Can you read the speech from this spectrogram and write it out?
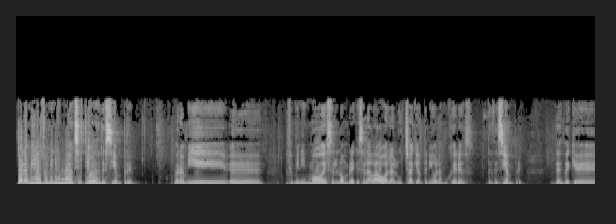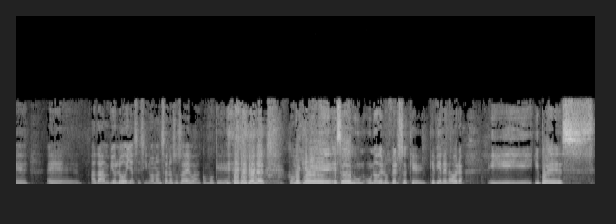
para mí el feminismo ha existido desde siempre. Para mí, eh, feminismo es el nombre que se le ha dado a la lucha que han tenido las mujeres desde siempre. Desde que eh, Adán violó y asesinó a manzanazos a Eva. Como que, como que eso es un- uno de los versos que, que vienen ahora. Y, y pues,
